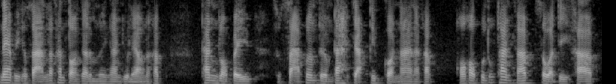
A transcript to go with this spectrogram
แนบเอกสารและขั้นตอนการดำเนินงานอยู่แล้วนะครับ ท่านลองไปศึกษาเพิ่มเติมได้จากคลิปก่อนหน้านะครับ ขอขอบคุณทุกท่านครับ สวัสดีครับ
